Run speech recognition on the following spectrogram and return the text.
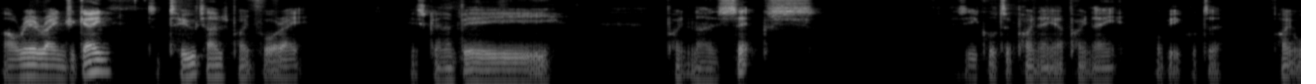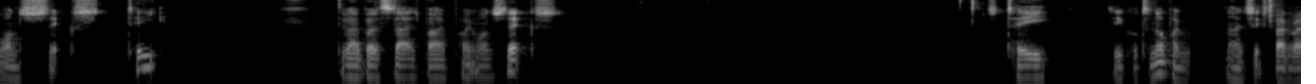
I'll rearrange again. So 2 times 0.48 is going to be 0.96 is equal to 0.8 at 0.8 will be equal to 0.16t. Divide both sides by 0.16. So t is equal to 0.96 divided by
